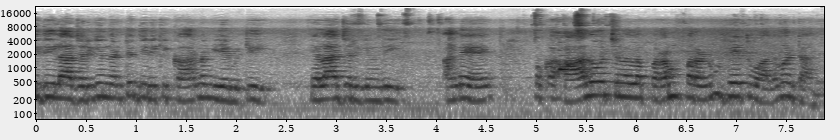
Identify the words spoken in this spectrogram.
ఇది ఇలా జరిగిందంటే దీనికి కారణం ఏమిటి? ఎలా జరిగింది? అనే ఒక ఆలోచనల పరంపరను హేతువాదం అంటారు.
